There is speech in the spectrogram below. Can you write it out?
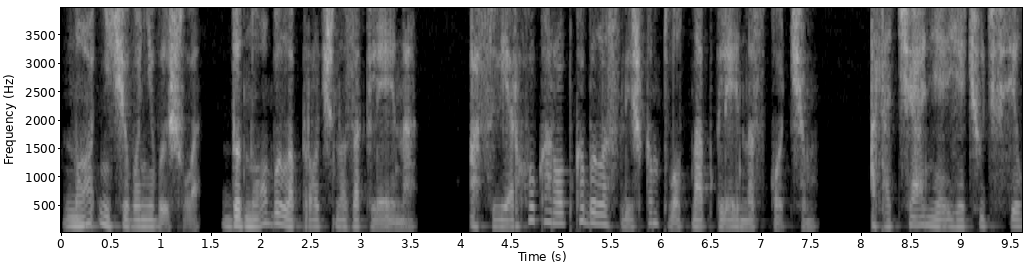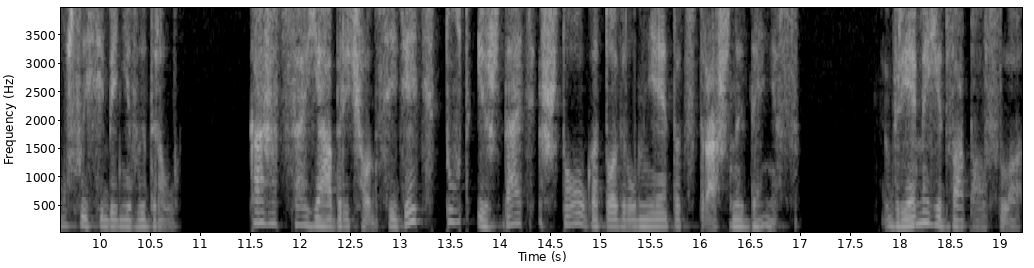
но ничего не вышло. Дно было прочно заклеено, а сверху коробка была слишком плотно обклеена скотчем. От отчаяния я чуть все усы себе не выдрал. Кажется, я обречен сидеть тут и ждать, что уготовил мне этот страшный Деннис. Время едва ползло.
